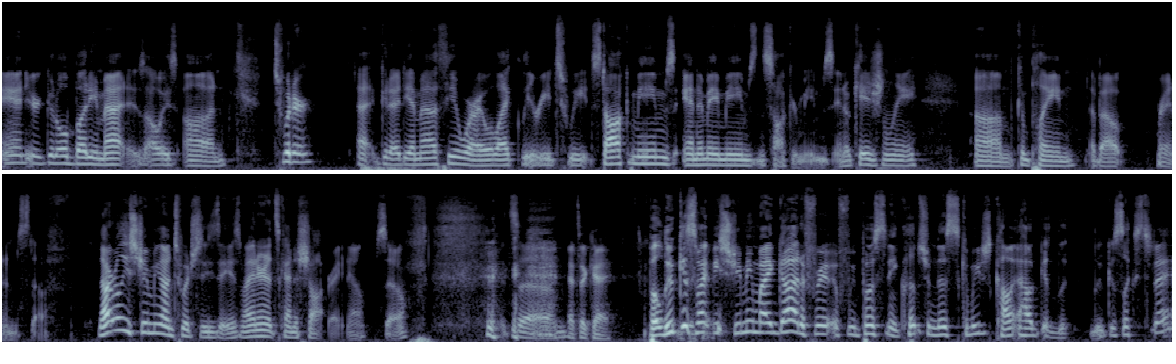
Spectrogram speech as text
and your good old buddy Matt is always on Twitter at Good Idea Matthew, where I will likely retweet stock memes, anime memes, and soccer memes, and occasionally um, complain about random stuff. Not really streaming on Twitch these days. My internet's kind of shot right now, so it's um, That's okay. but Lucas might be streaming. My God, if we if we post any clips from this, can we just comment how good Lu- Lucas looks today?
